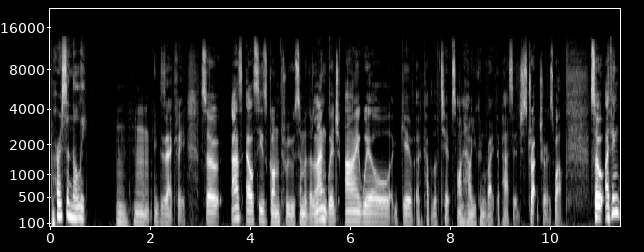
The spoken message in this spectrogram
personally。Mm-hmm, exactly. So, as Elsie's gone through some of the language, I will give a couple of tips on how you can write the passage structure as well. So, I think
